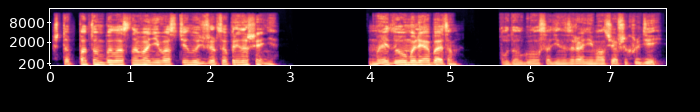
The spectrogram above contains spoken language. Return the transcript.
чтобы потом было основание вас втянуть в жертвоприношение? Мы думали об этом, подал голос один из ранее молчавших людей.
